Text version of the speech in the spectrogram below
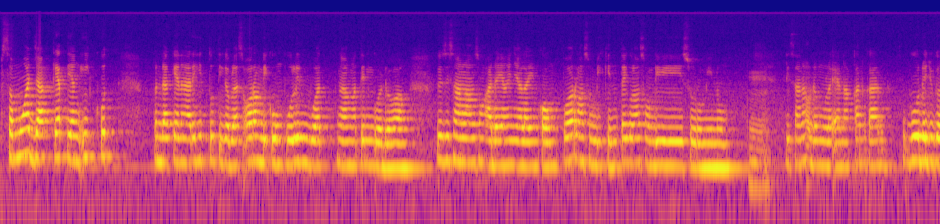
semua jaket yang ikut pendakian hari itu 13 orang dikumpulin buat ngangetin gua doang terus di sana langsung ada yang nyalain kompor langsung bikin teh gua langsung disuruh minum Hmm. Di sana udah mulai enakan kan gue udah juga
